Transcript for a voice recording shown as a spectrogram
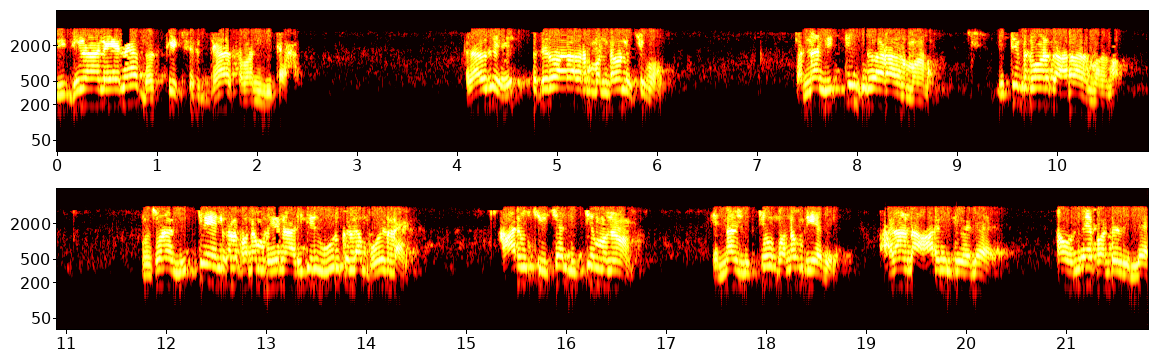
விதினானேன பக்தி ஸ்ரத்தா சமன்விதா அதாவது இப்போ திருவாராதனம் பண்றோம்னு வச்சுப்போம் பண்ணால் நித்தியம் திருவாராதனம் ஆகணும் நித்திய பெருமாளுக்கு ஆராதனம் பண்ணணும் சொன்னால் நித்தியம் என்னால் பண்ண முடியும். நான் அடிக்கடி ஊருக்கெல்லாம் போயிடுறேன். ஆரம்பிச்சு வச்சா நித்தியம் பண்ணணும். என்னால் நித்தியமும் பண்ண முடியாது. ஆனால் நான் ஆரம்பிக்க வேலை நான் ஒன்றுமே பண்ணுறது இல்லை.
